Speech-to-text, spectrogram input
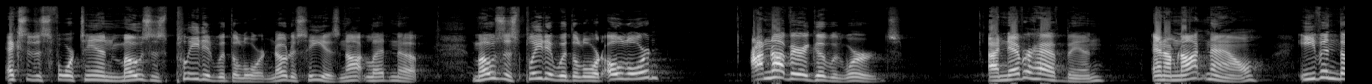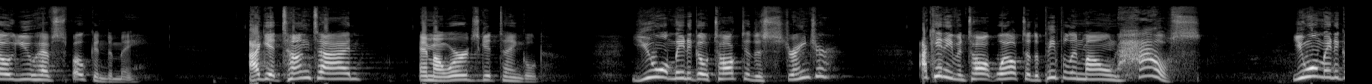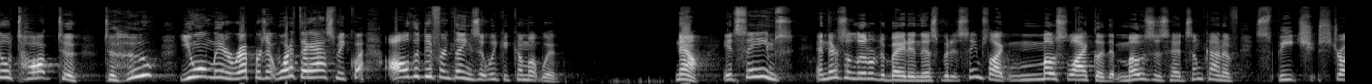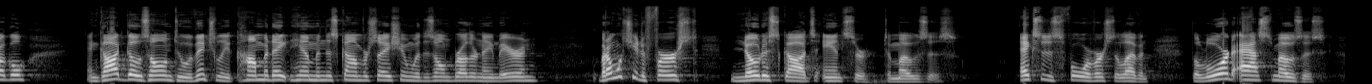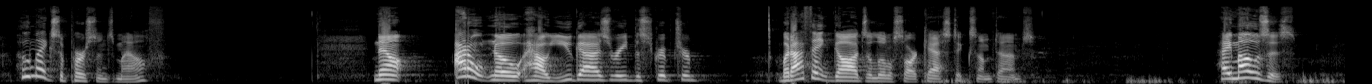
Exodus 4:10 Moses pleaded with the Lord. Notice he is not letting up. Moses pleaded with the Lord, "Oh Lord, I'm not very good with words. I never have been." And I'm not now, even though you have spoken to me. I get tongue tied and my words get tangled. You want me to go talk to this stranger? I can't even talk well to the people in my own house. You want me to go talk to, to who? You want me to represent? What if they ask me? All the different things that we could come up with. Now, it seems, and there's a little debate in this, but it seems like most likely that Moses had some kind of speech struggle and God goes on to eventually accommodate him in this conversation with his own brother named Aaron. But I want you to first notice God's answer to Moses. Exodus 4, verse 11. The Lord asked Moses, Who makes a person's mouth? Now, I don't know how you guys read the scripture, but I think God's a little sarcastic sometimes. Hey, Moses,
